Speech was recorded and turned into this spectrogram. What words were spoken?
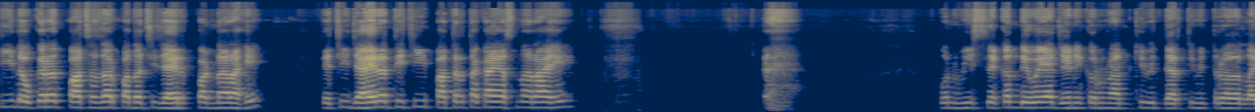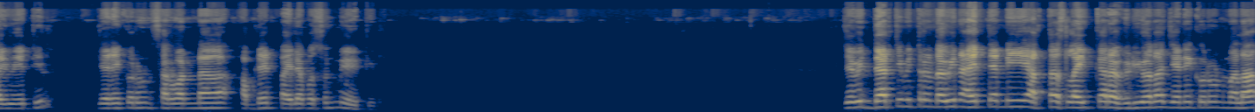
ती लवकरच पाच हजार पदाची जाहिरात पडणार आहे. त्याची जाहिरातीची पात्रता काय असणार आहे? पण वीस सेकंद देऊया जेणेकरून आणखी विद्यार्थी मित्र लाईव्ह येतील. जेणेकरून सर्वांना अपडेट पहिल्यापासून मिळतील. जे विद्यार्थी मित्र नवीन आहेत त्यांनी आत्ताच लाईक करा व्हिडिओला जेणेकरून मला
